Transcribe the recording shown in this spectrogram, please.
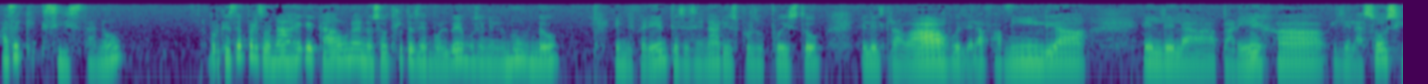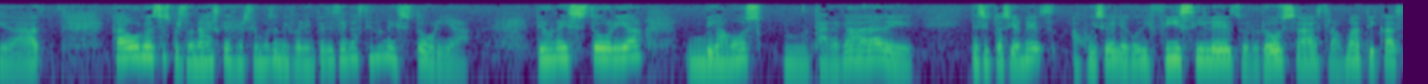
hace que exista, ¿no? Porque este personaje que cada uno de nosotros desenvolvemos en el mundo, en diferentes escenarios, por supuesto, el del trabajo, el de la familia, el de la pareja, el de la sociedad, cada uno de estos personajes que ejercemos en diferentes escenas tiene una historia, tiene una historia, digamos, cargada de, de situaciones a juicio del ego difíciles, dolorosas, traumáticas,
